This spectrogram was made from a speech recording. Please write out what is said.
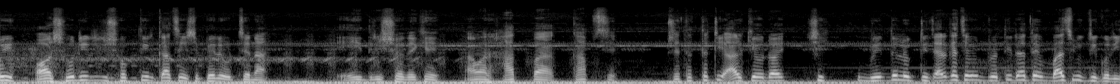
ওই অশরীরী শক্তির কাছে এসে পেরে উঠছে না। এই দৃশ্য দেখে আমার হাত পা কাঁপছে। প্রেতাত্মাটি আর কেউ নয় সেই বৃদ্ধ লোকটি যার কাছে আমি প্রতি রাতে মাছ বিক্রি করি।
